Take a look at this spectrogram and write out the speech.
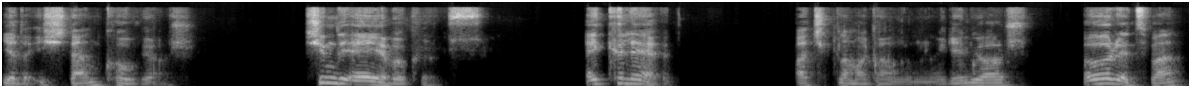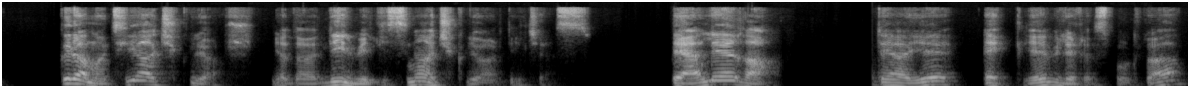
Ya da işten kovuyor. Şimdi E'ye bakıyoruz. Erklären açıklamak anlamına geliyor. Öğretmen gramatiği açıklıyor ya da dil bilgisini açıklıyor diyeceğiz. Der Lehrer. Der'yi ekleyebiliriz burada.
